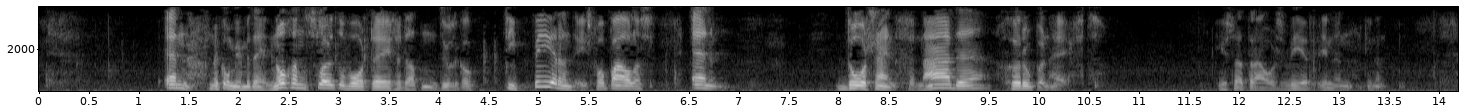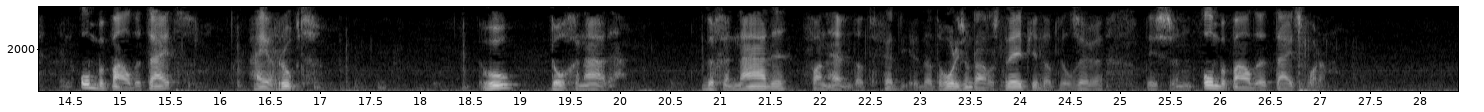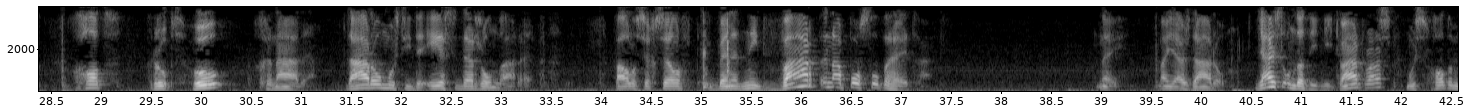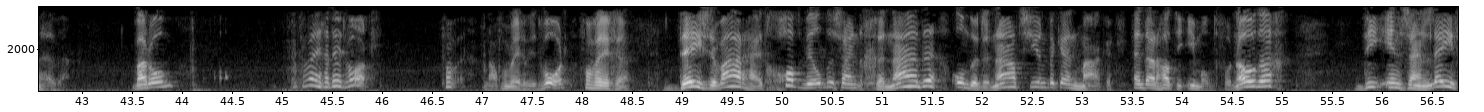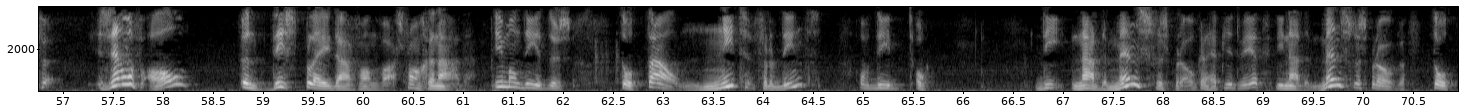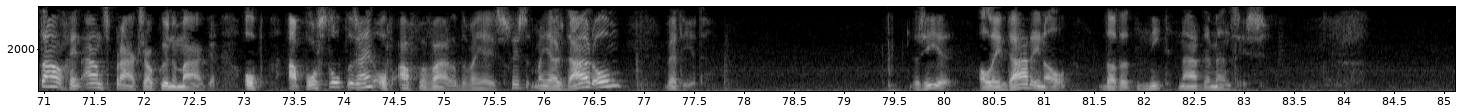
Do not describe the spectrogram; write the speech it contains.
En dan kom je meteen nog een sleutelwoord tegen, dat natuurlijk ook typerend is voor Paulus en door zijn genade geroepen heeft. Hier staat trouwens weer in een, in een, een onbepaalde tijd. Hij roept. Hoe? Door genade. De genade van hem. Dat, dat horizontale streepje, dat wil zeggen, het is een onbepaalde tijdsvorm. God roept. Hoe? Genade. Daarom moest hij de eerste der zondaren hebben. Paulus zegt zelf: Ik ben het niet waard een apostel te heten. Nee, maar juist daarom. Juist omdat hij het niet waard was, moest God hem hebben. Waarom? Vanwege dit woord. Van, nou, vanwege dit woord. Vanwege deze waarheid. God wilde zijn genade onder de natieën bekendmaken. En daar had hij iemand voor nodig. Die in zijn leven zelf al een display daarvan was. Van genade. Iemand die het dus totaal niet verdient, of die ook die naar de mens gesproken, heb je het weer, die naar de mens gesproken totaal geen aanspraak zou kunnen maken op apostel te zijn of afgevaardigde van Jezus Christus, maar juist daarom werd hij het. Dan zie je alleen daarin al dat het niet naar de mens is.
